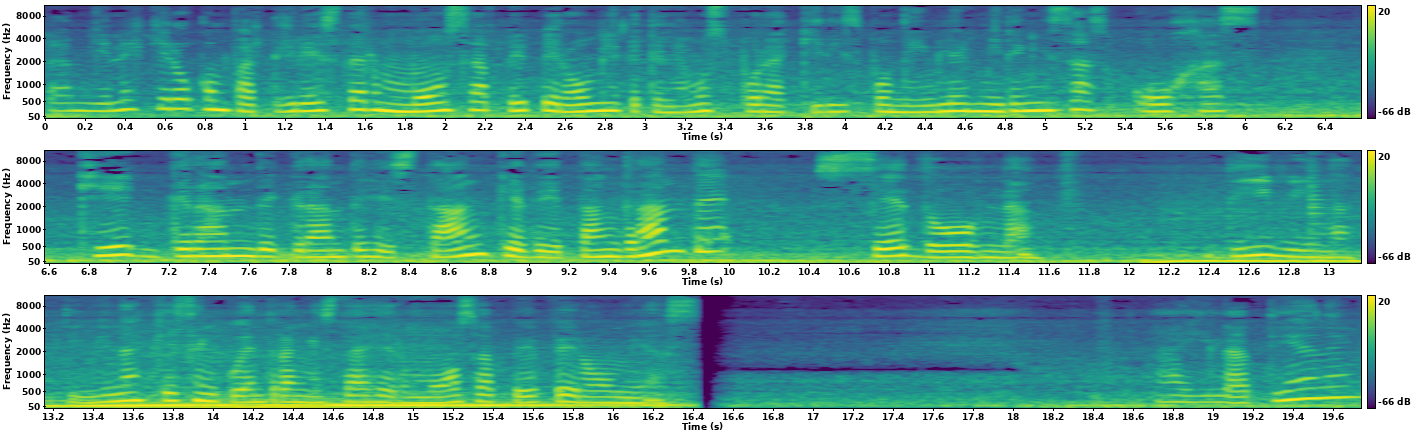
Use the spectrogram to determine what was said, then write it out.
También les quiero compartir esta hermosa peperomia que tenemos por aquí disponible. Miren esas hojas, qué grandes, grandes están, que de tan grande se doblan. Divina, divina que se encuentran estas hermosas peperomias. Ahí la tienen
